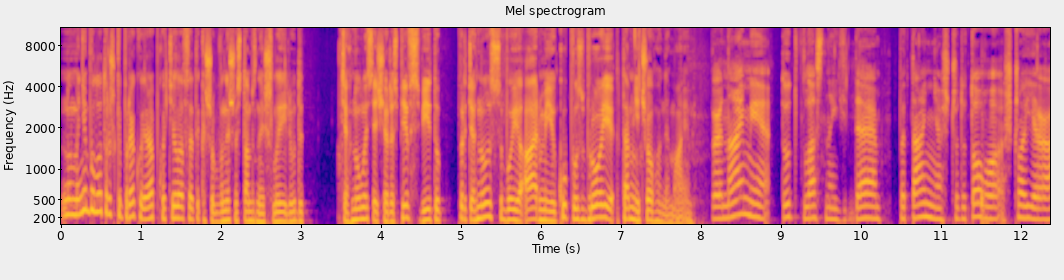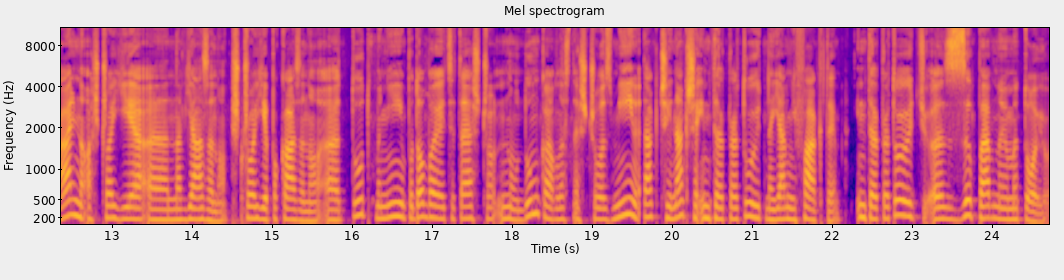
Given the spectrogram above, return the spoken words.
Ну мені було трошки прикро, я б хотіла все таки, щоб вони щось там знайшли. Люди тягнулися через півсвіту, притягнули з собою армію, купу зброї. Там нічого немає. Принаймні, тут власне йде питання щодо того, що є реально, а що є е, нав'язано, що є показано. Е, тут мені подобається те, що ну думка, власне, що змі так чи інакше інтерпретують наявні факти, інтерпретують е, з певною метою.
